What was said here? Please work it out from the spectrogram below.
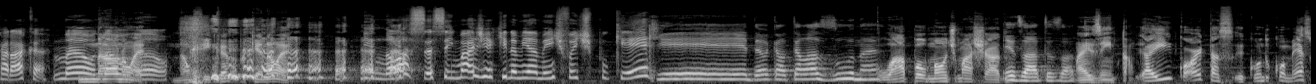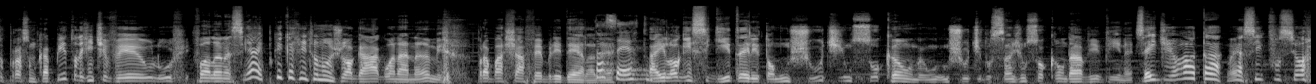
Caraca. Não, não, não, não é. não. Não fica, porque não é. E, nossa, essa imagem aqui na minha mente foi tipo o quê? Que deu aquela tela azul, né? O Apple mão de machado. Exato, exato. Mas então. Aí corta, quando começa o próximo capítulo, a gente vê o Luffy falando assim: ai, por que, que a gente não joga água na Nami pra baixar a febre dela, Tá né? certo. Aí logo em seguida ele toma um chute e um socão, né? um chute do Sanji e um socão da Vivi, né? Você é idiota, não é assim que funciona.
